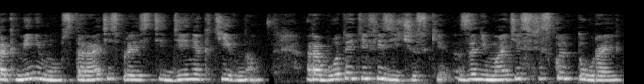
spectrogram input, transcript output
Как минимум старайтесь провести день активно. Работайте физически, занимайтесь физкультурой.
